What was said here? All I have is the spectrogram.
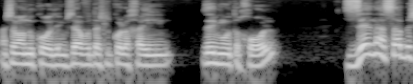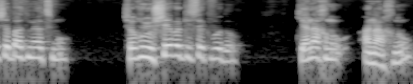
מה שאמרנו קודם, שזה עבודה של כל החיים, זה בימות החול, זה נעשה בשבת מעצמו, שאנחנו יושב על כיסא כבודו, כי אנחנו, אנחנו,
